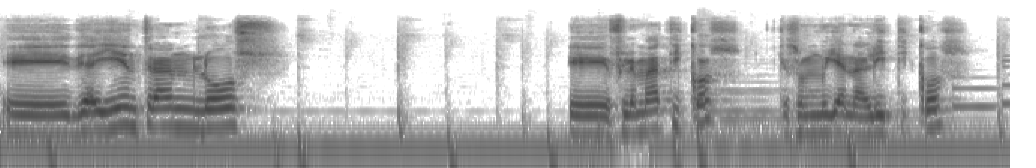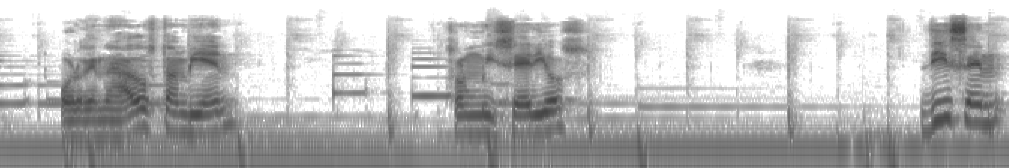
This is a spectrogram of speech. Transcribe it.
Eh, de ahí entran los eh, flemáticos, que son muy analíticos, ordenados también, son muy serios. Dicen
